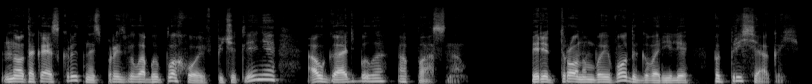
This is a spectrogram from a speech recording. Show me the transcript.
Но такая скрытность произвела бы плохое впечатление, а лгать было опасно. Перед троном воеводы говорили под присягой.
